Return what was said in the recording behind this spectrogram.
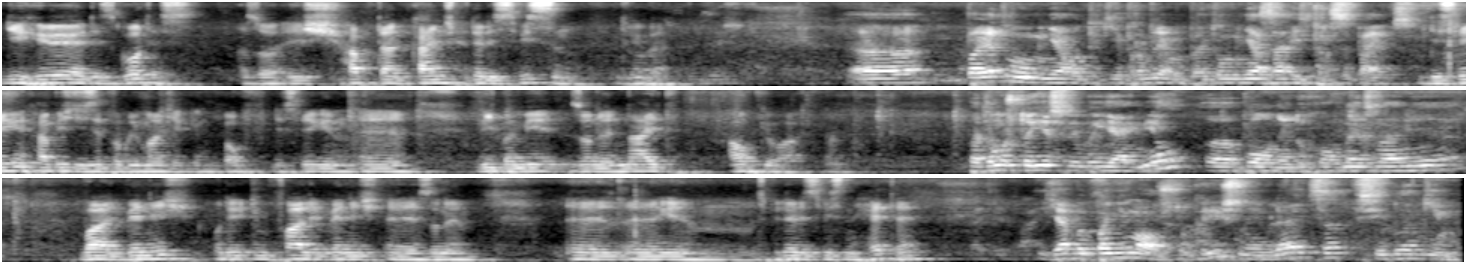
die Höhe des Gottes. Also ich habe dann kein spezielles Wissen drüber. Э, Поэтому у меня вот такие проблемы, поэтому у меня зависть просыпается. Deswegen habe ich diese Problematik im Kopf. Deswegen äh, wird bei mir so eine Neid aufgewacht. Потому что если бы я имел э, полное духовное знание, Weil wenn ich, oder im Falle, wenn ich äh, so ein äh, äh, ähm, spezielles Wissen hätte, я бы понимал, что Кришна является всеблагим.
